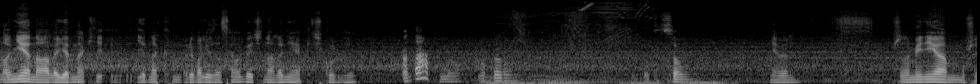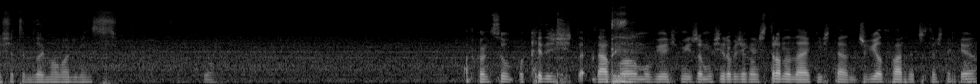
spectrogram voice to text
no nie, no ale jednak, jednak rywalizacja ma być, no ale nie jakiś kurde, No tak, no, no to... No to są... nie wiem. Przynajmniej nie ja muszę się tym zajmować, więc... A w końcu, bo kiedyś da- dawno mówiłeś mi, że musi robić jakąś stronę na jakieś ten drzwi otwarte czy coś takiego.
